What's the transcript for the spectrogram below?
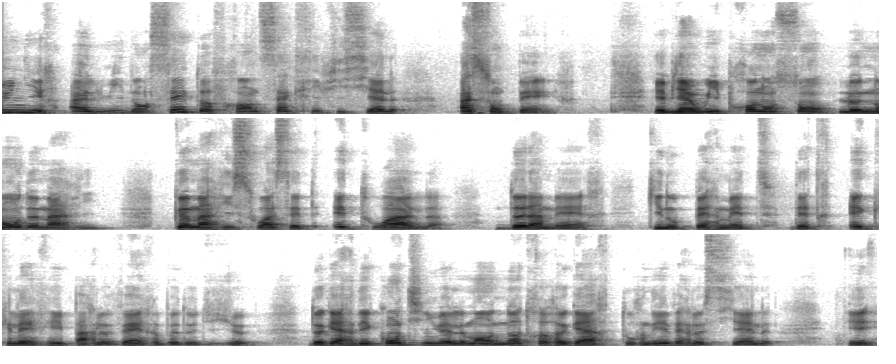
unir à lui dans cette offrande sacrificielle à son Père. Eh bien oui, prononçons le nom de Marie, que Marie soit cette étoile de la mer qui nous permette d'être éclairés par le Verbe de Dieu, de garder continuellement notre regard tourné vers le ciel et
